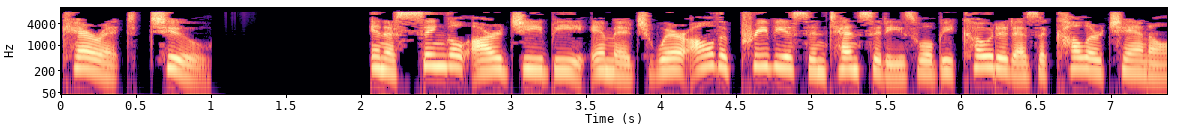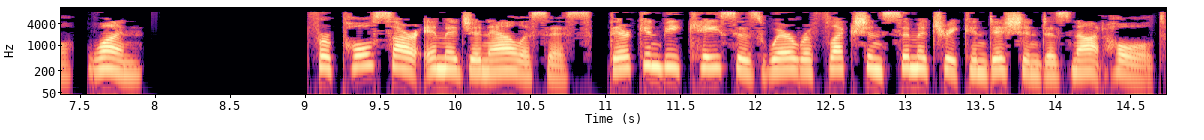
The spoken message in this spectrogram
caret 2 in a single RGB image where all the previous intensities will be coded as a color channel 1 for POLSAR image analysis, there can be cases where reflection symmetry condition does not hold.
